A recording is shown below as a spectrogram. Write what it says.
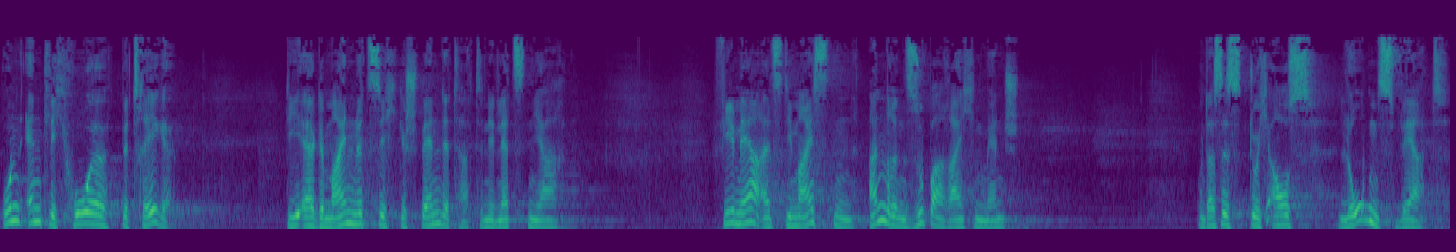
unendlich hohe Beträge, die er gemeinnützig gespendet hat in den letzten Jahren. Viel mehr als die meisten anderen superreichen Menschen. Und das ist durchaus lobenswert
